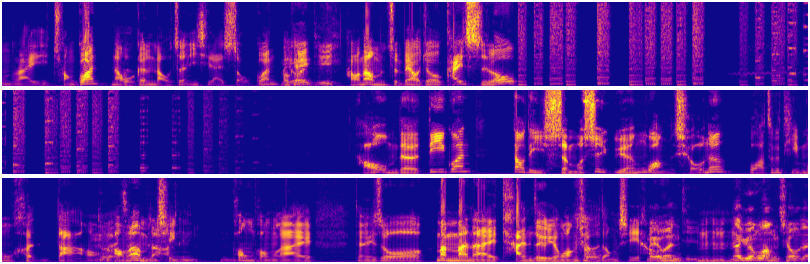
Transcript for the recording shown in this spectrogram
澎来闯关。那我跟老郑一起来守关。没问题。OK，好，那我们准备好就开始喽。好，我们的第一关。到底什么是圆网球呢？哇，这个题目很大哦。好，那我们请碰碰来，等于说慢慢来谈这个圆网球的东西。好，没问题。嗯、哼哼，那圆网球呢？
